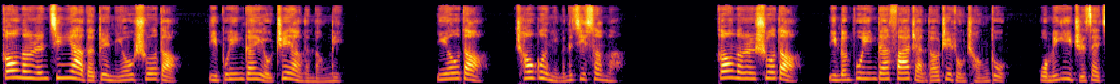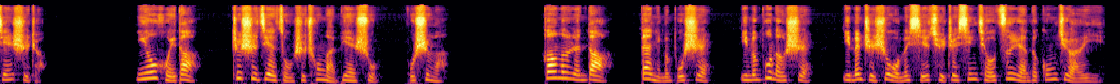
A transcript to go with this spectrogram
高能人惊讶地对尼欧说道：“你不应该有这样的能力。”尼欧道：“超过你们的计算吗？”高能人说道：“你们不应该发展到这种程度，我们一直在监视着。”尼欧回道：“这世界总是充满变数，不是吗？”高能人道：“但你们不是，你们不能是，你们只是我们挟取这星球资源的工具而已。”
